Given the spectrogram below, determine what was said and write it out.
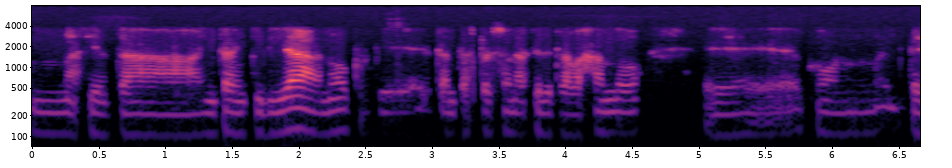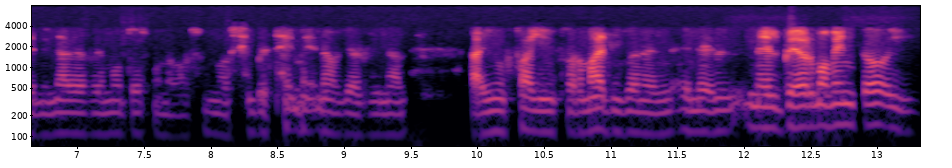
una cierta intranquilidad, ¿no? Porque tantas personas teletrabajando eh, con terminales remotos, bueno, uno siempre teme, ¿no? Que al final hay un fallo informático en el, en el, en el peor momento y,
